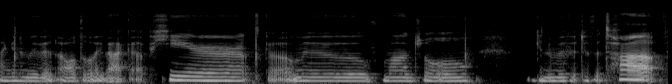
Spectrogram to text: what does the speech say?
I'm going to move it all the way back up here. Let's go move module. I'm going to move it to the top.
